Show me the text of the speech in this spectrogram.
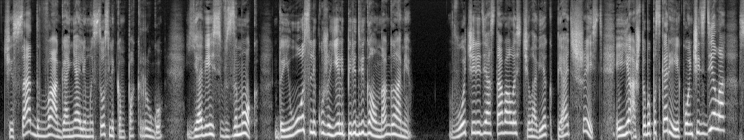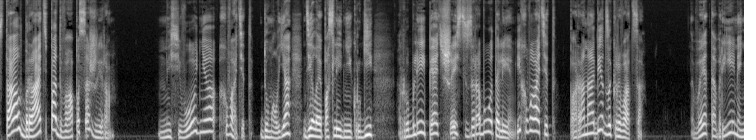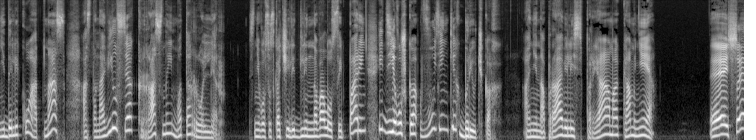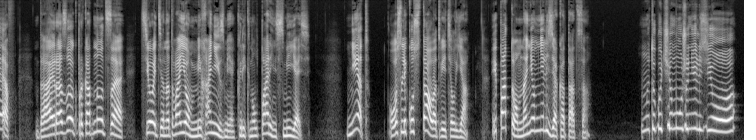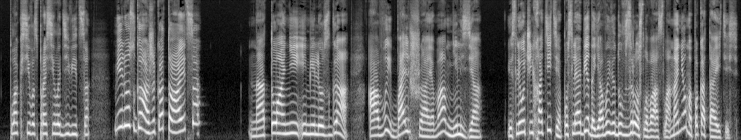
Часа два гоняли мы с осликом по кругу. Я весь взмок, да и ослик уже еле передвигал ногами. В очереди оставалось человек 5-6, и я, чтобы поскорее кончить дело, стал брать по два пассажира. «На сегодня хватит», — думал я, делая последние круги. «Рублей 5-6 заработали, и хватит, пора на обед закрываться». В это время недалеко от нас остановился красный мотороллер. С него соскочили длинноволосый парень и девушка в узеньких брючках. Они направились прямо ко мне. «Эй, шеф, дай разок прокатнуться! Тетя на твоем механизме!» — крикнул парень, смеясь. «Нет, ослик устал», — ответил я. «И потом, на нем нельзя кататься». «Это почему же нельзя?» — плаксиво спросила девица. «Мелюзга же катается!» На то они и мелюзга, а вы большая, вам нельзя. Если очень хотите, после обеда я выведу взрослого осла, на нем и покатаетесь».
